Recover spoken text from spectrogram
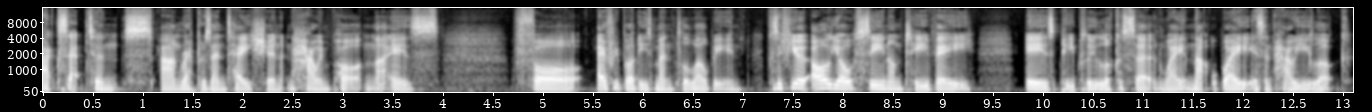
acceptance and representation and how important that is for everybody's mental well-being. Because if you're all you're seeing on TV is people who look a certain way and that way isn't how you look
